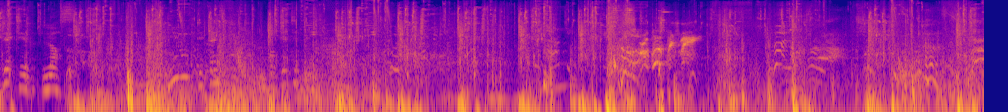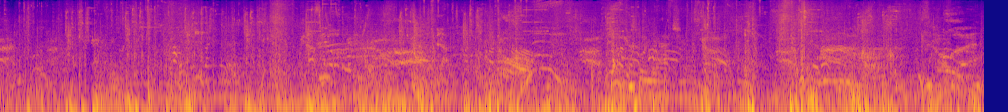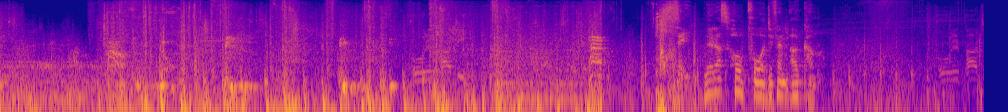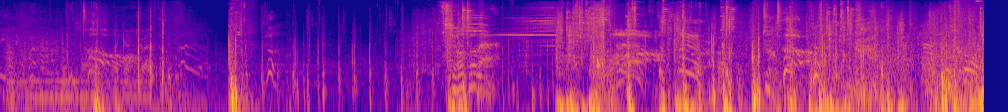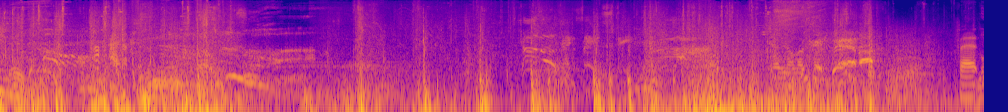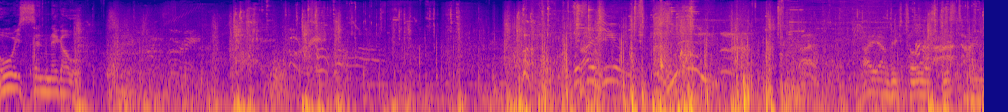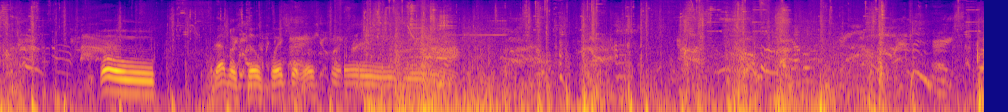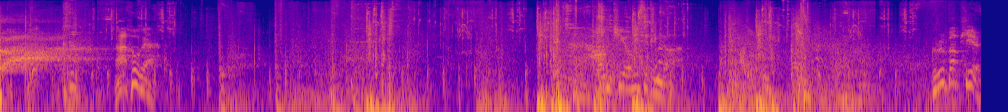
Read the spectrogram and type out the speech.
Objective lost. New defense point. Objective B. Say, let us hope for a different outcome. Shoto da. that. I am victorious this time. Whoa! That was so quick, it was crazy. Apura. Group up here.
